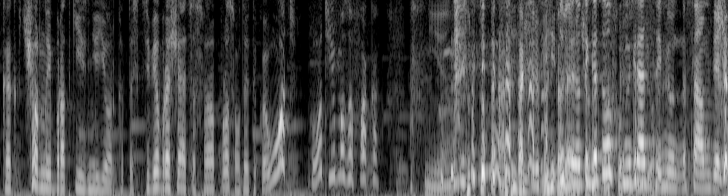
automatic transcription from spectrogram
как черные братки из Нью-Йорка? То есть к тебе обращаются с вопросом, вот ты такой, what? What you motherfucker? Не, тут, тут так- ты так себе представляешь? Слушай, ну ты готов к миграции? Мюн, на самом деле.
